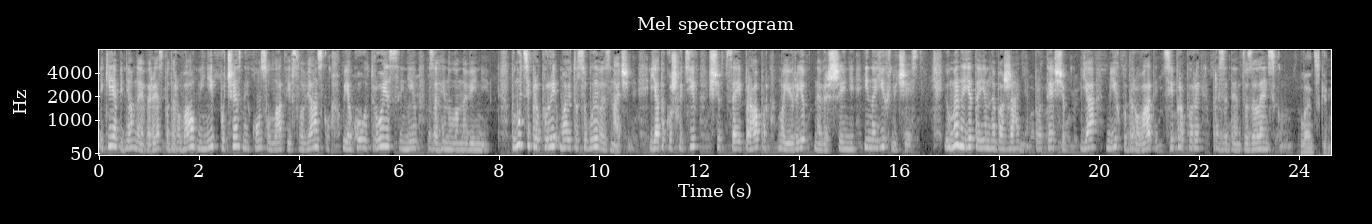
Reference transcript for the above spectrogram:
які я підняв на Еверест, подарував мені почесний консул Латвії в Слов'янську, у якого троє синів загинуло на війні. Тому ці прапори мають особливе значення. Я також хотів, щоб цей прапор майорив на вершині і на їхню честь. І у мене є таємне бажання про те, щоб я міг подарувати ці прапори президенту Зеленському. Зеленським.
